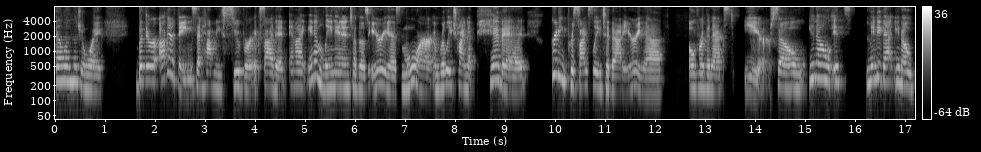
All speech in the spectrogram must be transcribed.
feeling the joy. But there are other things that have me super excited. And I am leaning into those areas more and really trying to pivot pretty precisely to that area over the next year. So, you know, it's maybe that, you know,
